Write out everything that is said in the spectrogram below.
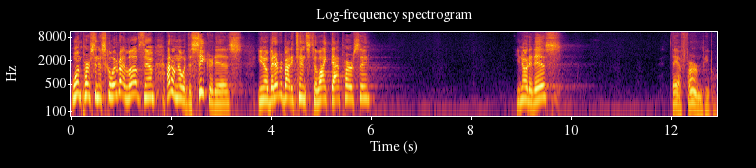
one person at school, everybody loves them. I don't know what the secret is, you know, but everybody tends to like that person. You know what it is? They affirm people.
